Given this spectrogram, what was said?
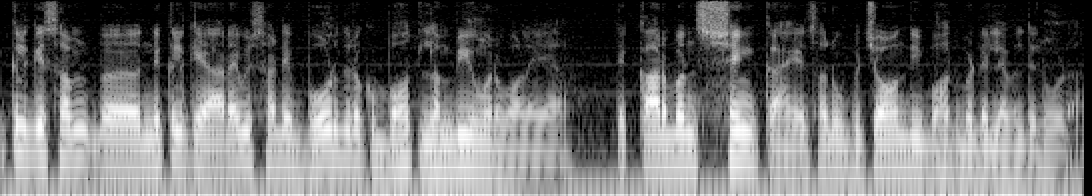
ਨਿਕਲ ਕੇ ਸਮ ਨਿਕਲ ਕੇ ਆ ਰਿਹਾ ਵੀ ਸਾਡੇ ਬੋਰਡ ਦੇ ਰੁੱਖ ਬਹੁਤ ਲੰਬੀ ਉਮਰ ਵਾਲੇ ਆ। ਤੇ ਕਾਰਬਨ ਸਿੰਕ ਆ ਇਹ ਸਾਨੂੰ ਬਚਾਉਣ ਦੀ ਬਹੁਤ ਵੱਡੇ ਲੈਵਲ ਤੇ ਲੋੜ ਆ।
